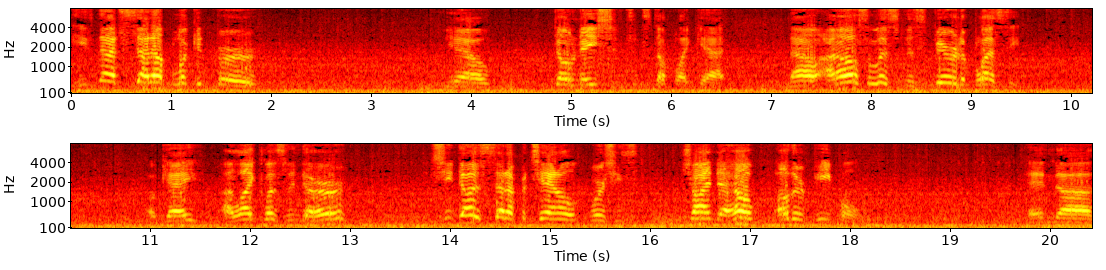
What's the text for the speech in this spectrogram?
he's not set up looking for, you know, donations and stuff like that. Now, I also listen to Spirit of Blessing. Okay? I like listening to her. She does set up a channel where she's trying to help other people. And, uh,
